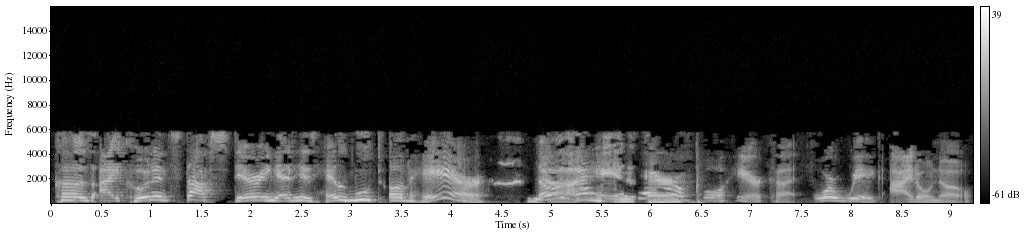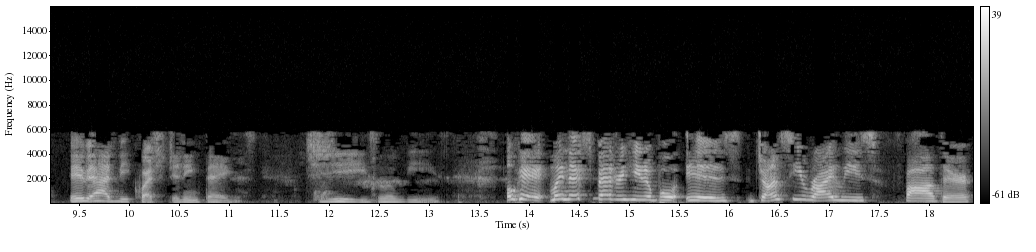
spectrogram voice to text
because I couldn't stop staring at his helmet of hair. Yeah, I hate his hair. Horrible haircut or wig. I don't know. It had me questioning things. Jeez Louise. Okay, my next bad reheatable is John C. Reilly's father,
